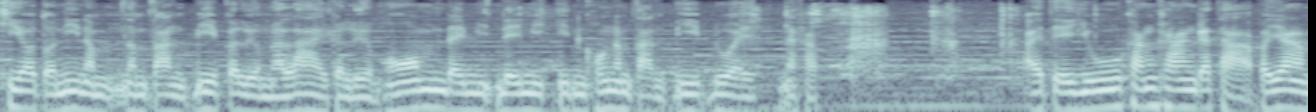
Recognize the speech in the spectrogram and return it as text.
เคี่ยวตัวนี้น้ำน้ำตาลปี๊บก็เลื่อมละลายก็เลื่อมหอมได้มีได้มีกลิ่นของน้ำตาลปี๊บด้วยนะครับ ไอเตยูข้างๆกระถาพยายาม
